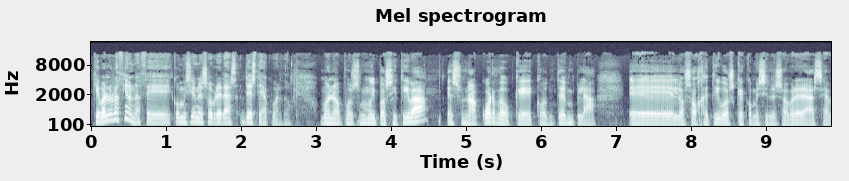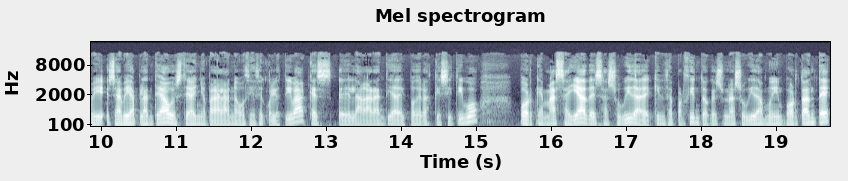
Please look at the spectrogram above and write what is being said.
¿Qué valoración hace Comisiones Obreras de este acuerdo? Bueno, pues muy positiva. Es un acuerdo que contempla eh, los objetivos que Comisiones Obreras se, había planteado este año para la negociación colectiva, que es eh, la garantía del poder adquisitivo, porque más allá de esa subida de 15%, que es una subida muy importante,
